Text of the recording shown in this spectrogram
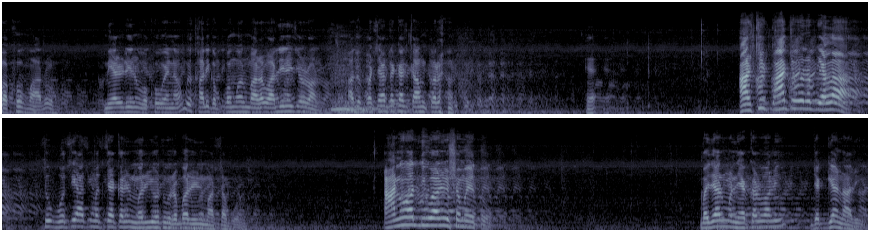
વખો મારો. મેરડીનો વખો હોય ના ખાલી ગપ્પા માર, મારા વાલી નહીં ચડવાનું. આ તો પચાસ ટકા જ કામ કરે. હે? આજથી પાંચ વર્ષ પહેલા તું પોતે આત્મહત્યા કરીને મર્યો તું રબારીની માતા બોલ. આનો આ દિવાળીનો સમય હતો. બજારમાં નીકળવાની જગ્યા ના રહી.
